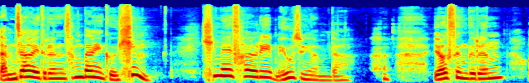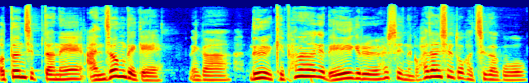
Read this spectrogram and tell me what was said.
남자아이들은 상당히 그 힘, 힘의 서열이 매우 중요합니다. 여학생들은 어떤 집단에 안정되게 내가 늘 이렇게 편안하게 내 얘기를 할 수 있는가, 화장실도 같이 가고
